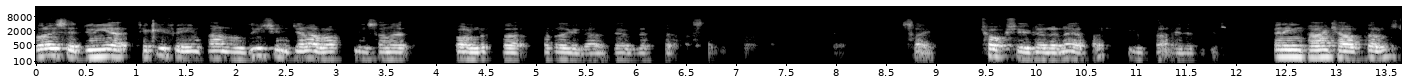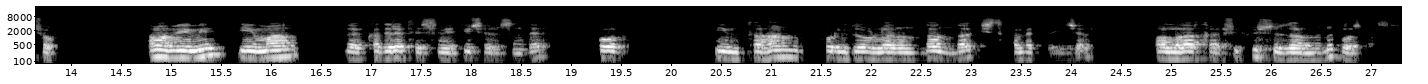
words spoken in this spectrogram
Dolayısıyla dünya teklif ve imtihan olduğu için Cenab-ı Hak insanı varlıkla, parayla, devletle, hastalıkla sahip çok şeylere ne yapar? İmtihan edebilir. Yani imtihan kağıtlarımız çok. Ama mümin iman ve kadere teslimiyeti içerisinde o imtihan koridorlarından da istikametle geçer. Allah'a karşı hüsnü zannını bozmaz.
